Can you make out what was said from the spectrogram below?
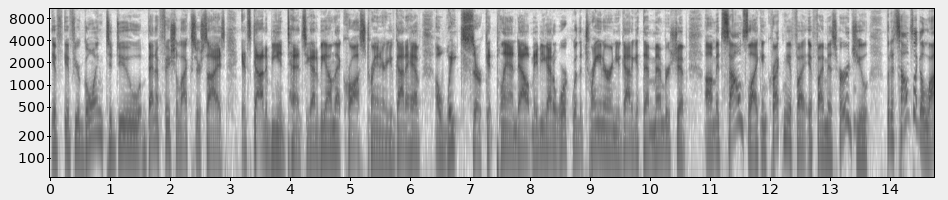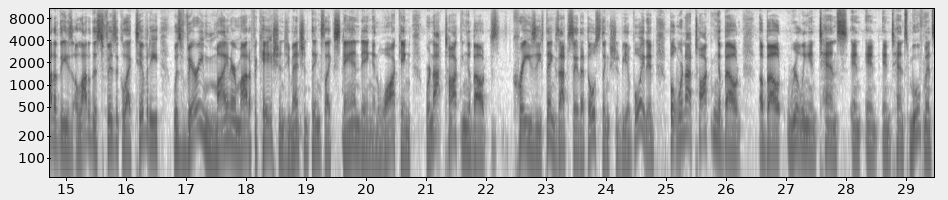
if, if you're going to do beneficial exercise, it's got to be intense. You got to be on that cross trainer. You've got to have a weight circuit planned out. Maybe you got to work with a trainer and you got to get that membership. Um, it sounds like, and correct me if I if I misheard you, but it sounds like a lot of these, a lot of this physical activity was very minor modifications. You mentioned things like standing and walking. We're not talking about crazy things not to say that those things should be avoided but we're not talking about about really intense in, in, intense movements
